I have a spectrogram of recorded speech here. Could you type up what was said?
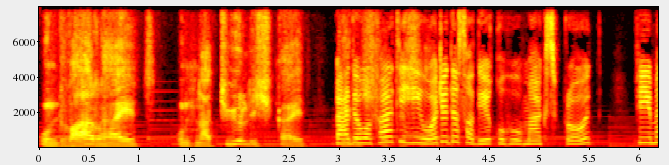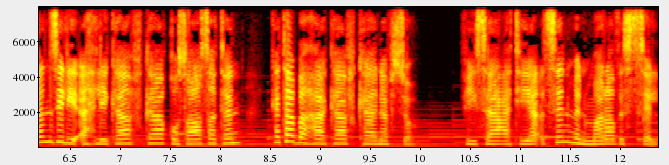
und Wahrheit. بعد وفاته وجد صديقه ماكس برود في منزل أهل كافكا قصاصة كتبها كافكا نفسه في ساعة يأس من مرض السل.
